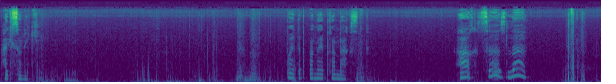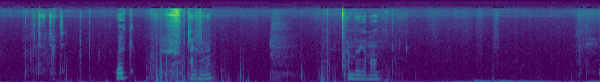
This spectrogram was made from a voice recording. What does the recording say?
Hagi Sonic. Bu arada bana yapılan bir haksızlık. Haksızlık. Fıçı fıçı fıçı. Look. Geldim hemen. Ben böyle mal mıydım? Bu değil.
